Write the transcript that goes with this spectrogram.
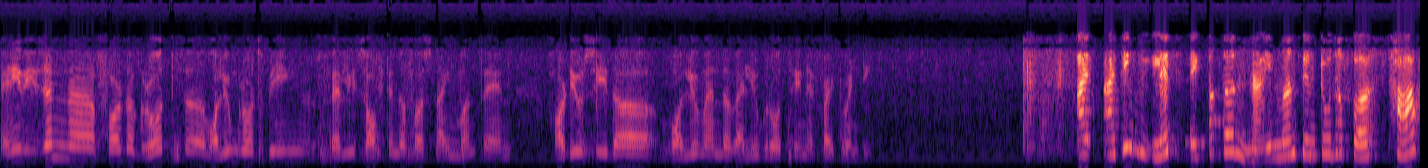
Any reason uh, for the growth, uh, volume growth being fairly soft in the first nine months and how do you see the volume and the value growth in FY20? I, I think let's take up the nine months into the first half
